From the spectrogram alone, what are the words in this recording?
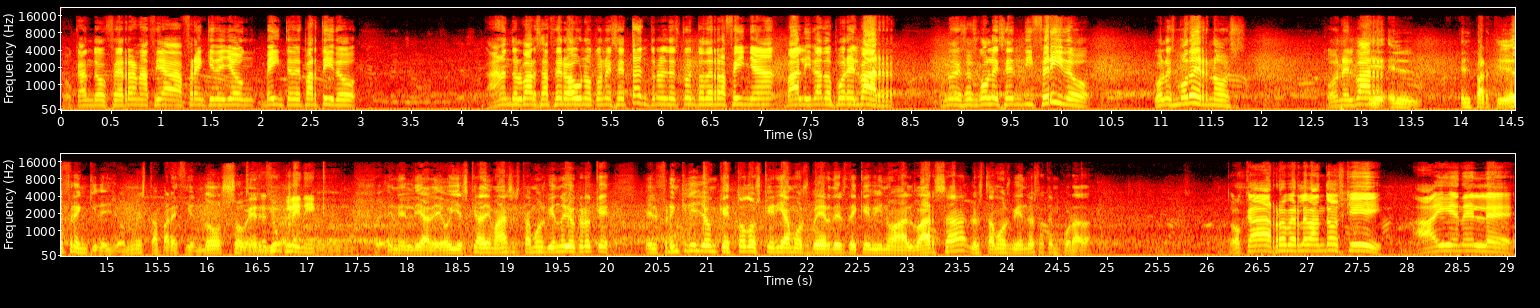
Tocando Ferran hacia Frenkie de Jong, 20 de partido. Ganando el Barça 0 a 1 con ese tanto en el descuento de Rafinha, validado por el VAR. Uno de esos goles en diferido, goles modernos. Con el VAR. El, el partido de Frenkie de Jong me está pareciendo soberbio. es un clinic. eh, En el día de hoy. Es que además estamos viendo, yo creo que el Frenkie de Jong que todos queríamos ver desde que vino al Barça, lo estamos viendo esta temporada. Toca Robert Lewandowski. Ahí en el eh,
